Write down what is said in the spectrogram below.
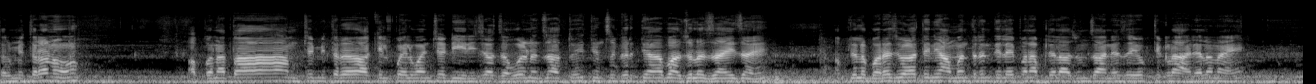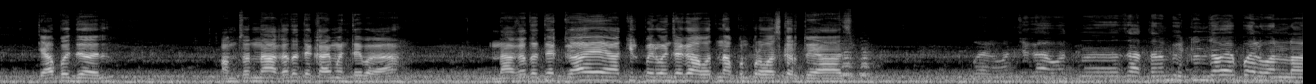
तर मित्रांनो आपण आता आमचे मित्र अखिल पैलवानच्या डेअरीच्या जवळनं जातोय. त्यांचं घर त्या बाजूला जायचं आहे. आपल्याला बऱ्याच वेळा त्यांनी आमंत्रण दिलं आहे पण आपल्याला अजून जाण्याचा योग तिकडं आलेला नाही. त्याबद्दल आमचा नागाता त्या काय म्हणते बघा? नागाता त्या काय अखिल पैलवानच्या गावातनं आपण प्रवास करतोय आज. पैलवानच्या गावातनं जाताना भेटून जाऊया पैलवानला.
